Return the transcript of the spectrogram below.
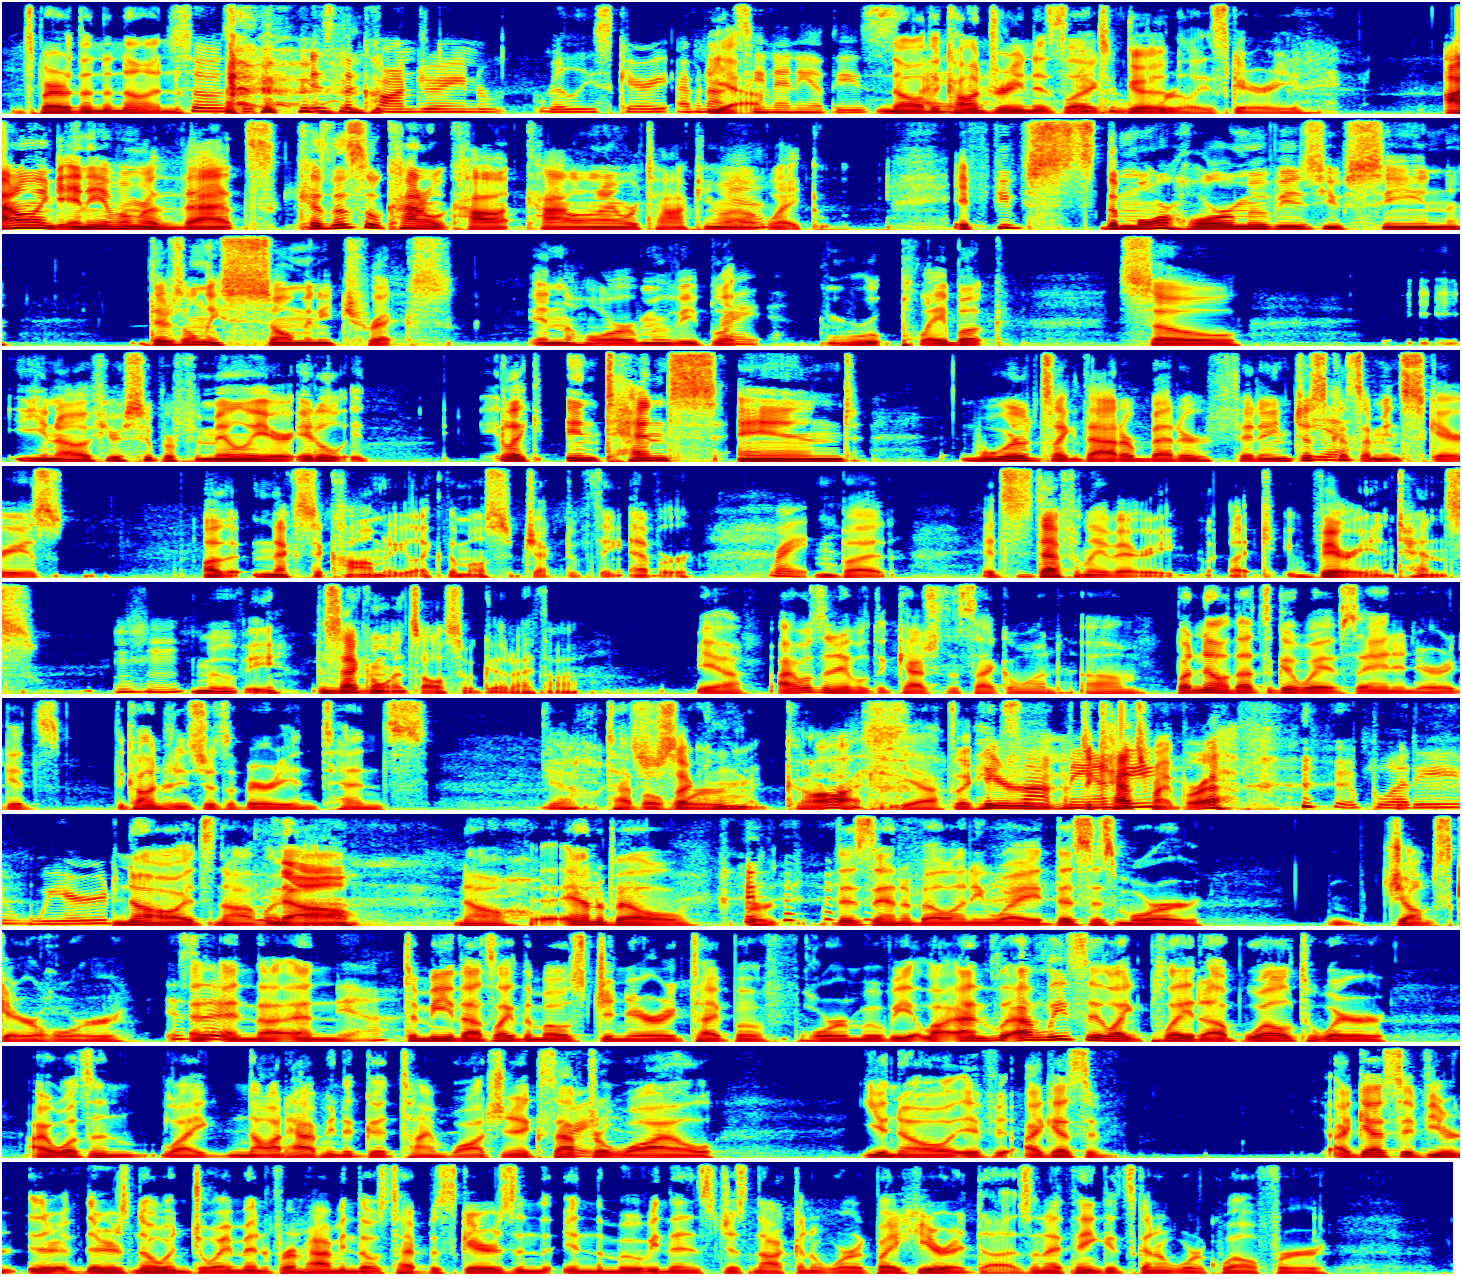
it's better than The Nun. So is the, is the Conjuring really scary? I've not Yeah. seen any of these. no, The I- Conjuring is like It's good. really scary. I don't think any of them are that because this is kind of what Kyle, Kyle and I were talking about. Yeah. Like, if you've s- the more horror movies you've seen, there's only so many tricks in the horror movie like, Right. ru- playbook. So, y- you know, if you're super familiar, it'll it, like intense and words like that are better fitting. Just Yeah. because I mean, scary is other next to comedy like the most subjective thing ever. Right. But it's definitely a very like very intense Mm-hmm. movie. The second one's also good, I thought. Yeah, I wasn't able to catch the second one. Um, but no, that's a good way of saying it, Eric. It's The Conjuring is just a very intense. Yeah, Type it's of just like, horror. oh my god. Yeah. it's like It's here, not I have to catch my breath. Bloody, weird. No, it's not like No. that. No, Annabelle or this Annabelle anyway. This is more jump scare horror. Is and, it- And, the, and Yeah. to me, that's like the most generic type of horror movie. And at least it like played up well to where I wasn't like not having a good time watching it. Because after Right. a while, you know, if I guess if I guess if you're if there's no enjoyment from having those type of scares in the, in the movie, then it's just not going to work. But here it does, and I think it's going to work well for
